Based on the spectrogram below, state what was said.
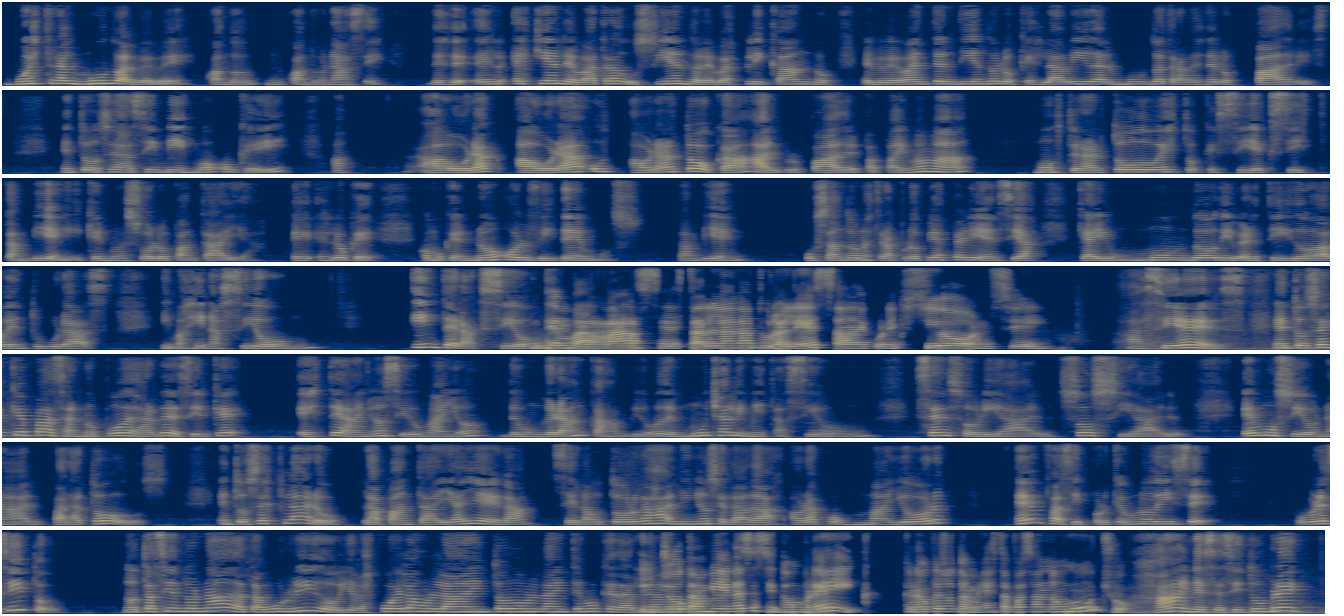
muestra el mundo al bebé cuando, cuando nace desde, él es quien le va traduciendo, le va explicando, el bebé va entendiendo lo que es la vida, el mundo a través de los padres. Entonces, así mismo, ok, ah, ahora, ahora, ahora toca a los padres, papá y mamá, mostrar todo esto que sí existe también y que no es solo pantalla. Es, lo que, como que no olvidemos también usando nuestra propia experiencia, que hay un mundo divertido, aventuras, imaginación, interacción. De embarrarse, estar en la naturaleza, de conexión, sí. Así es. Entonces, ¿qué pasa? No puedo dejar de decir que este año ha sido un año de un gran cambio, de mucha limitación sensorial, social, emocional para todos. Entonces, claro, la pantalla llega, se la otorgas al niño, se la das ahora con mayor énfasis porque uno dice, pobrecito, no está haciendo nada, está aburrido y en la escuela online, todo online, tengo que darle. Y yo también necesito un break. Creo que eso también está pasando mucho. Ajá, y necesito un break.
